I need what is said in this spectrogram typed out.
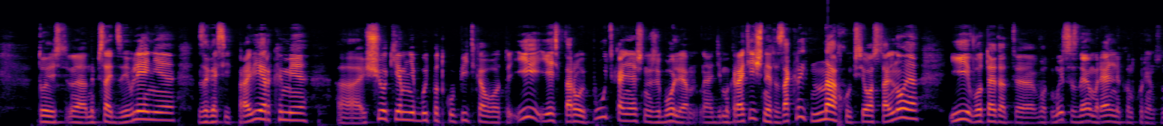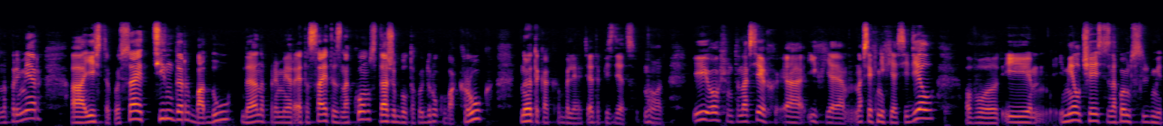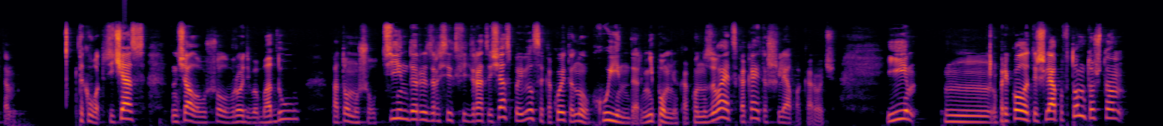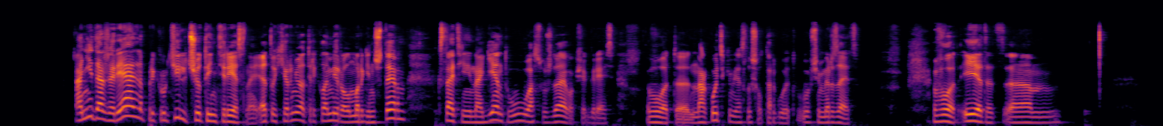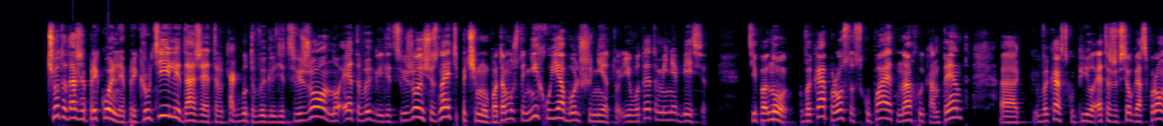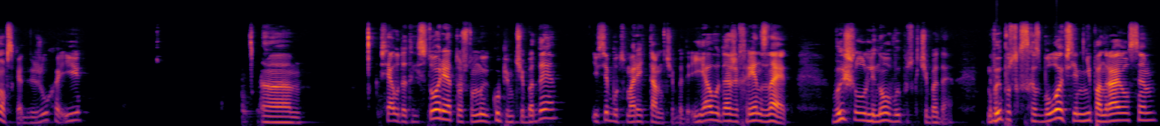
то есть э, написать заявление, загасить проверками, э, еще кем-нибудь подкупить кого-то. И есть второй путь, конечно же, более э, демократичный, это закрыть нахуй все остальное и вот этот, э, вот мы создаем реальную конкуренцию. Например, а, есть такой сайт Tinder, Баду, да, например, это сайты знакомств, даже был такой друг вокруг, но это как, блядь, это пиздец, вот. И, в общем-то, на всех а, их я, на всех них я сидел, вот, и имел честь знакомиться с людьми там. Так вот, сейчас сначала ушел вроде бы Баду, потом ушел Тиндер из Российской Федерации, сейчас появился какой-то, ну, Хуиндер, не помню, как он называется, какая-то шляпа, короче. И м- прикол этой шляпы в том, то, что они даже реально прикрутили что-то интересное. Эту херню отрекламировал Моргенштерн. Кстати, инагент, у, осуждаю вообще грязь. Вот, э, наркотиками, я слышал, торгует. В общем, мерзавец. Вот, и этот... Эм... Что-то даже прикольное прикрутили, даже это как будто выглядит свежо, но это выглядит свежо еще знаете почему? Потому что нихуя больше нету, и вот это меня бесит. Типа, ну, ВК просто скупает нахуй контент. Э, ВК скупил, это же все Газпромовская движуха и э, вся вот эта история, то, что мы купим ЧБД, и все будут смотреть там ЧБД. И я вот даже хрен знает, вышел ли новый выпуск ЧБД. Выпуск с Хасбулой всем не понравился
